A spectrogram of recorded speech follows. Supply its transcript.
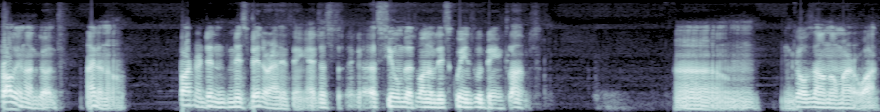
probably not good. I don't know. Partner didn't misbid or anything. I just assumed that one of these queens would be in clubs. Um, goes down no matter what.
